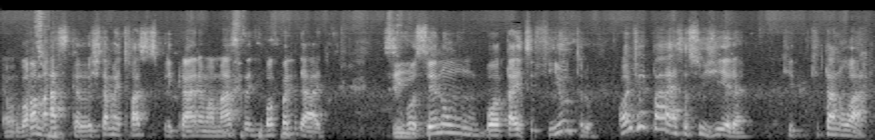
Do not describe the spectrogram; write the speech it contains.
É igual a máscara, hoje está mais fácil explicar, né? Uma máscara de boa qualidade. Sim. Se você não botar esse filtro, onde vai parar essa sujeira que está no ar?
